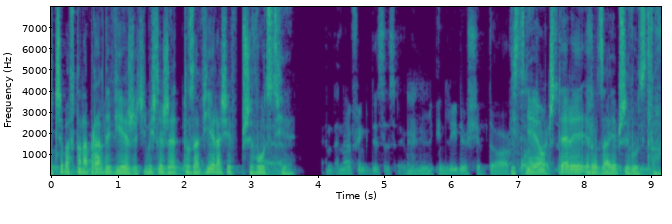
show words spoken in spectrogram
I trzeba w to naprawdę wierzyć. I myślę, że to zawiera się w przywództwie. Istnieją cztery rodzaje przywództwa.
